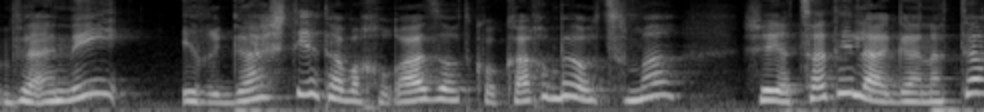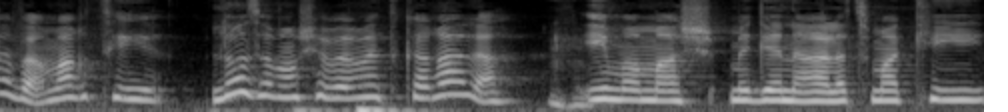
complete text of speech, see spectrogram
ואני הרגשתי את הבחורה הזאת כל כך בעוצמה, שיצאתי להגנתה ואמרתי, לא, זה מה שבאמת קרה לה. היא ממש מגנה על עצמה כי...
